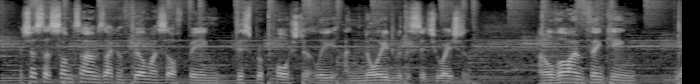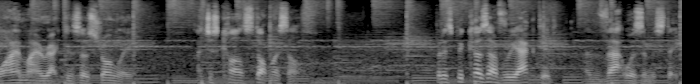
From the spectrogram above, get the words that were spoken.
It's just that sometimes I can feel myself being disproportionately annoyed with the situation. And although I'm thinking, why am I reacting so strongly? I just can't stop myself. But it's because I've reacted, and that was a mistake.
